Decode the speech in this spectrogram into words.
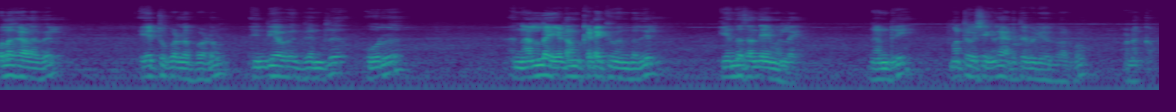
உலக அளவில் ஏற்றுக்கொள்ளப்படும். இந்தியாவிற்கென்று ஒரு நல்ல இடம் கிடைக்கும் என்பதில் எந்த சந்தேகமில்லை நன்றி. மற்ற விஷயங்களை அடுத்த வீடியோவில் பார்ப்போம். வணக்கம்.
